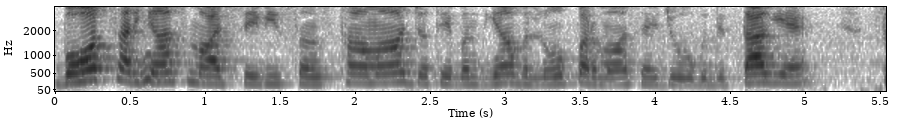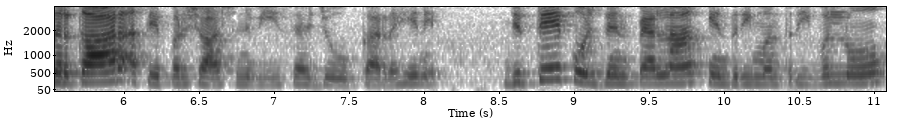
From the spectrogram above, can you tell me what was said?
ਬਹੁਤ ਸਾਰੀਆਂ ਸਮਾਜ ਸੇਵੀ ਸੰਸਥਾਵਾਂ, ਜਥੇਬੰਦੀਆਂ ਵੱਲੋਂ ਭਰਵਾਂ ਸਹਿਯੋਗ ਦਿੱਤਾ ਗਿਆ ਹੈ। ਸਰਕਾਰ ਅਤੇ ਪ੍ਰਸ਼ਾਸਨ ਵੀ ਸਹਿਯੋਗ ਕਰ ਰਹੇ ਨੇ। ਜਿੱਥੇ ਕੁਝ ਦਿਨ ਪਹਿਲਾਂ ਕੇਂਦਰੀ ਮੰਤਰੀ ਵੱਲੋਂ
